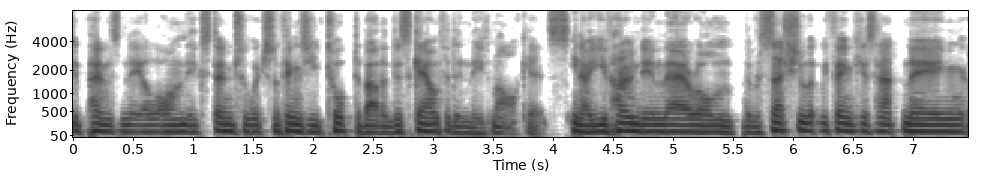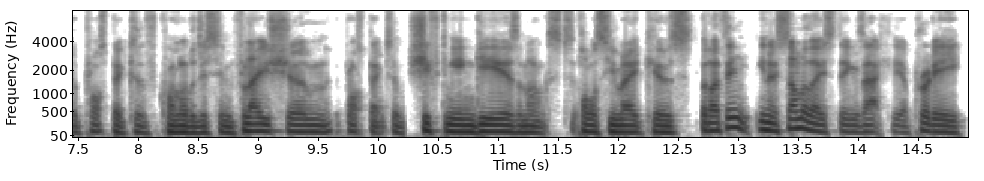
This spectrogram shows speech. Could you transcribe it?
depends, Neil, on the extent to which the things you've talked about are discounted in these markets. You know, you've honed in there on the recession that we think is happening, the prospect of quite a lot of disinflation, the prospect of shifting in gears amongst policymakers. But I think, you know, some of those things actually are pretty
